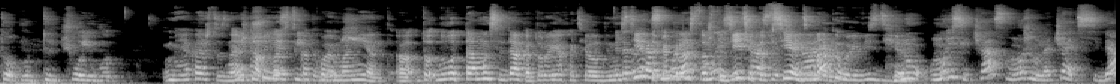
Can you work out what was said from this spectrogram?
так вот ты чё его мне кажется, знаешь, еще есть какой момент. А, то, ну вот та мысль, да, которую я хотела донести, это как, это как раз то, что дети-то все начинаем. одинаковые везде. Ну, мы сейчас можем начать с себя,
